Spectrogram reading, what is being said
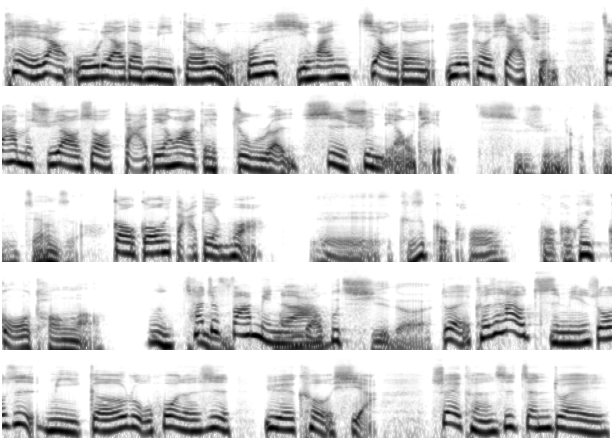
可以让无聊的米格鲁或是喜欢叫的约克夏犬，在他们需要的时候打电话给主人视讯聊天。视讯聊天这样子哦，狗狗打电话。呃，可是狗狗狗狗可以沟通哦。嗯，他就发明了啊，了不起的。对，可是他有指明说是米格鲁或者是约克夏，所以可能是针对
